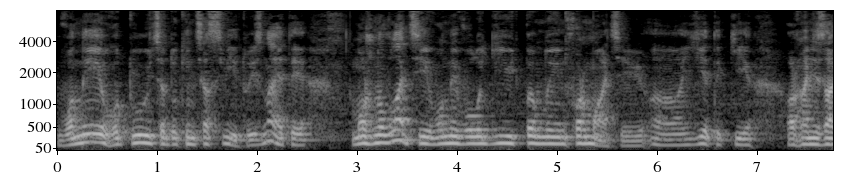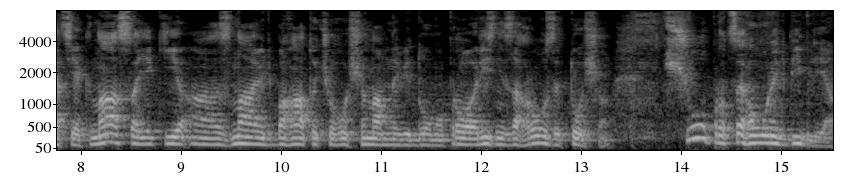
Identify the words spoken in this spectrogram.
Вони готуються до кінця світу. І знаєте, можновладці вони володіють певною інформацією. Є такі організації, як НАСА, які знають багато чого, що нам невідомо, про різні загрози тощо. Що про це говорить Біблія?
